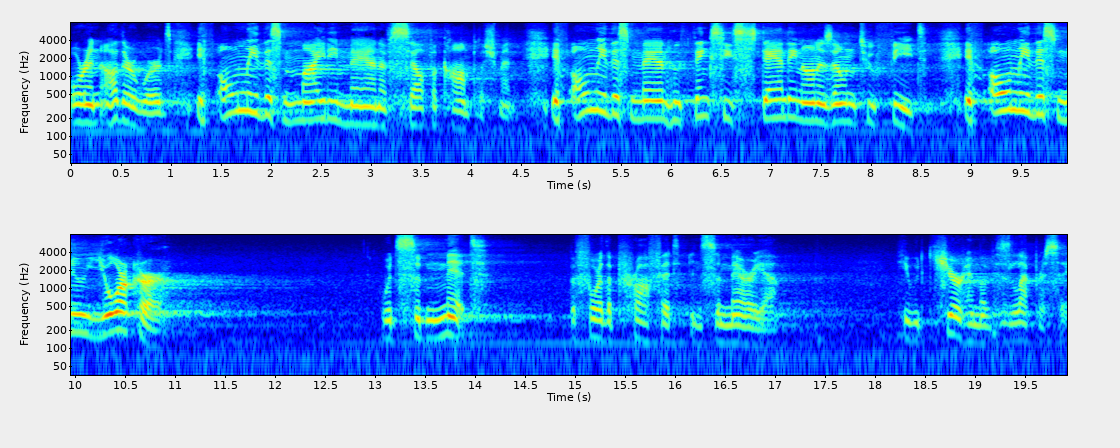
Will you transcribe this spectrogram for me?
Or, in other words, if only this mighty man of self accomplishment, if only this man who thinks he's standing on his own two feet, if only this New Yorker would submit before the prophet in Samaria, he would cure him of his leprosy.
